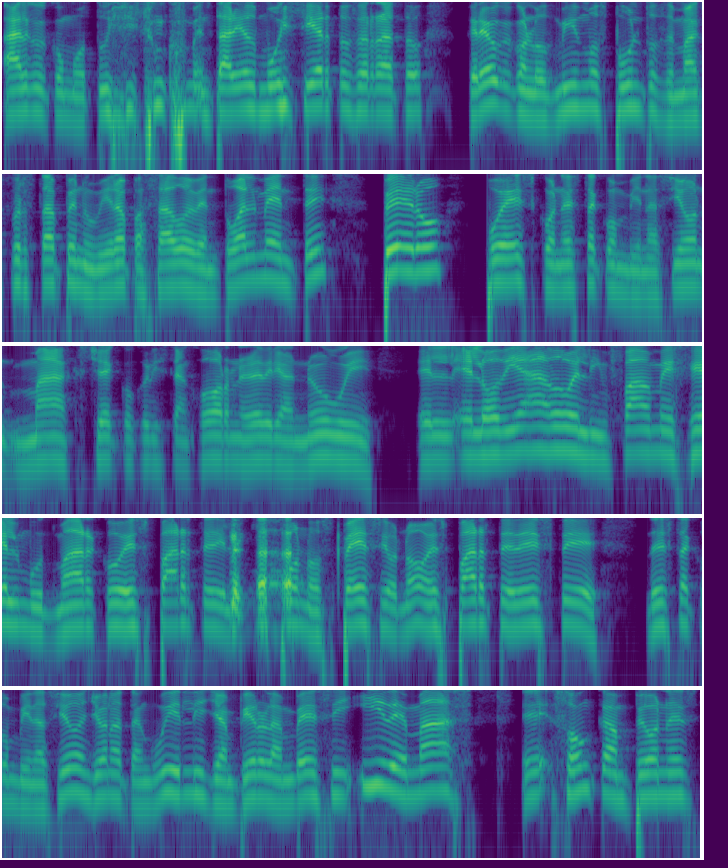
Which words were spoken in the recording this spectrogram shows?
algo como tú hiciste un comentario muy cierto hace rato, creo que con los mismos puntos de Max Verstappen hubiera pasado eventualmente, pero pues con esta combinación Max, Checo, Christian Horner, Adrian Newey, el, el, odiado, el infame Helmut Marco es parte del equipo, nos pese o no, es parte de este de esta combinación, Jonathan Whitley, Giampiero Lambesi y demás, eh, son campeones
